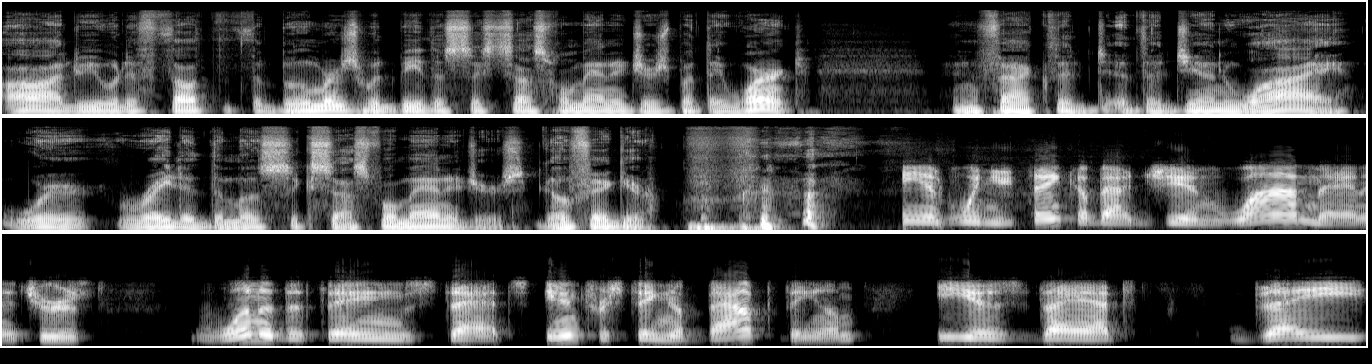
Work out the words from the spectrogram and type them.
odd you would have thought that the boomers would be the successful managers but they weren't in fact, the the Gen Y were rated the most successful managers. Go figure. and when you think about Gen Y managers, one of the things that's interesting about them is that they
